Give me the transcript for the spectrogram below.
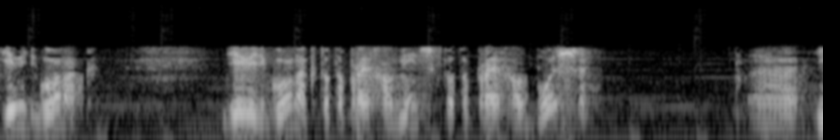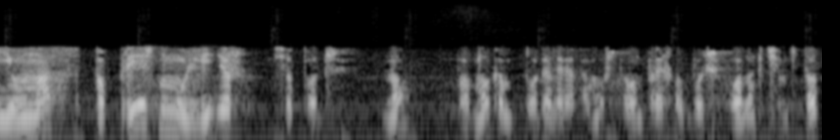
9 гонок. 9 гонок, кто-то проехал меньше, кто-то проехал больше. Э, и у нас по-прежнему лидер все тот же. Но во многом благодаря тому, что он проехал больше гонок, чем тот,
